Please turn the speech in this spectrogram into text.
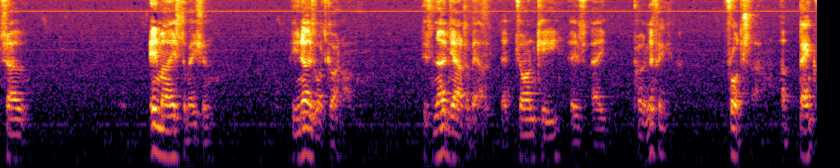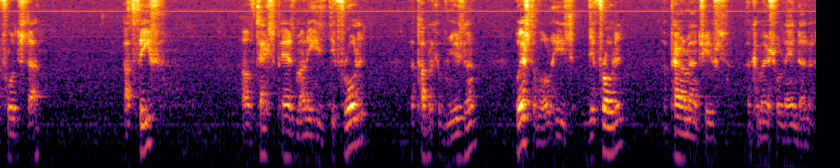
So, in my estimation, he knows what's going on. There's no doubt about it that John Key is a prolific fraudster, a bank fraudster, a thief of taxpayers' money. He's defrauded the public of New Zealand. Worst of all, he's defrauded the paramount chiefs, the commercial landowners.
